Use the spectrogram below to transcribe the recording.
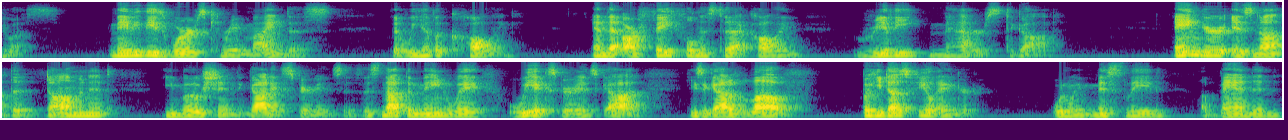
to us. Maybe these words can remind us that we have a calling and that our faithfulness to that calling really matters to God. Anger is not the dominant emotion God experiences. It's not the main way we experience God. He's a God of love, but He does feel anger when we mislead, abandon,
